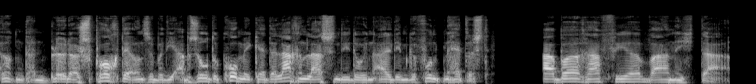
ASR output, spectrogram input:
Irgendein blöder Spruch, der uns über die absurde Komik hätte lachen lassen, die du in all dem gefunden hättest. Aber Raffir war nicht da.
